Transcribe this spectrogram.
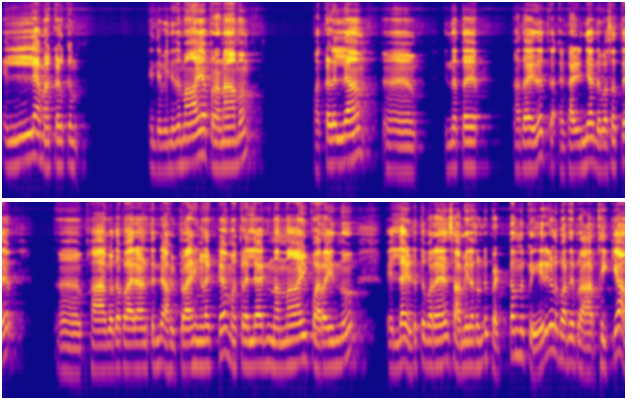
എല്ലാ മക്കൾക്കും എന്റെ വിനിതമായ പ്രണാമം. മക്കളെല്ലാം ഇന്നത്തെ അതായത് കഴിഞ്ഞ ദിവസത്തെ ഭാഗവത പാരായണത്തിന്റെ അഭിപ്രായങ്ങളൊക്കെ മക്കളെല്ലാവരും നന്നായി പറയുന്നു. എല്ലാം എടുത്തു പറയാൻ സമയമില്ലാത്തതുകൊണ്ട് പെട്ടെന്ന് പേരുകൾ പറഞ്ഞ് പ്രാർത്ഥിക്കാം.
